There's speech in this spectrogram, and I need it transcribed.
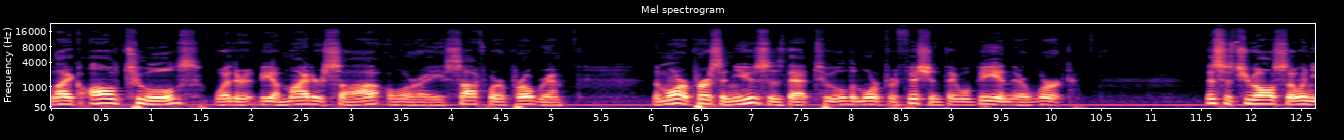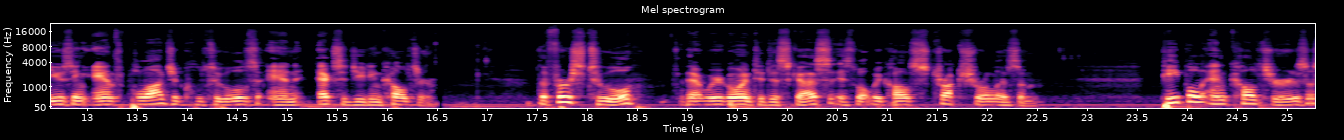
Like all tools, whether it be a miter saw or a software program, the more a person uses that tool, the more proficient they will be in their work. This is true also in using anthropological tools and exegeting culture. The first tool that we're going to discuss is what we call structuralism. People and cultures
